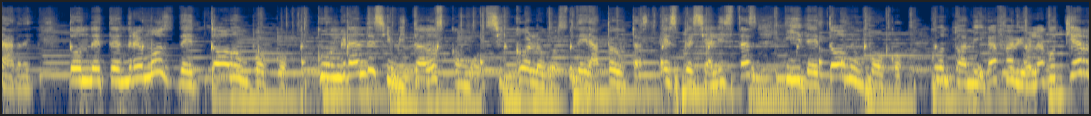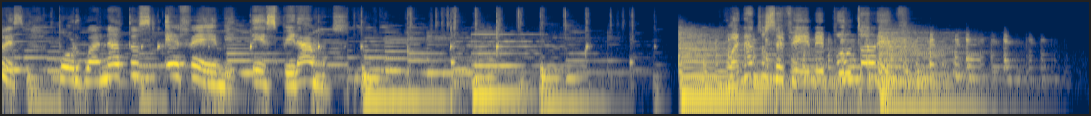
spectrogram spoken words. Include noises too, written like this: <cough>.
tarde, donde tendremos de todo un poco, con grandes invitados como psicólogos, terapeutas, especialistas y de todo un poco, con tu amiga Fabiola Gutiérrez, por Guanatos FM. Te esperamos. guanatosfm.net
